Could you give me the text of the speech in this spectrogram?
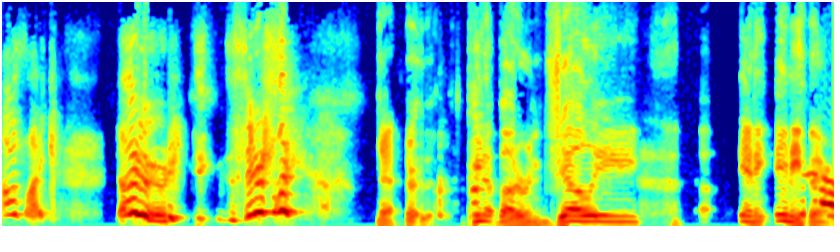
I was like, dude, seriously? Yeah, peanut butter and jelly, uh, any anything. Yeah.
